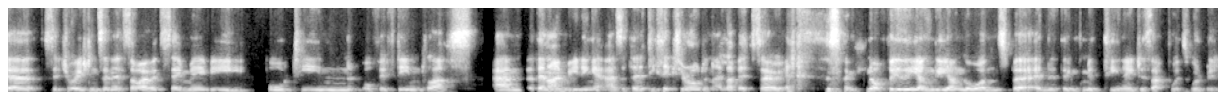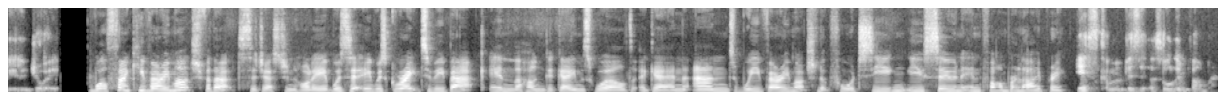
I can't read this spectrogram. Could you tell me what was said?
uh, situations in it. So I would say maybe 14 or 15 plus. And then I'm reading it as a 36 year old and I love it. So, so not for the younger, younger ones, but anything mid teenagers upwards would really enjoy it. Well, thank you very much for that suggestion, Holly. It was it was great to be back in the Hunger Games world again, and we very much look forward to seeing you soon in Farnborough Library. Yes, come and visit us all in Farnborough.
